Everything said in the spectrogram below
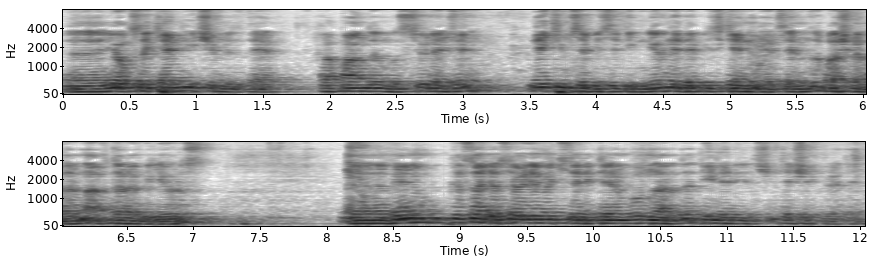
E, yoksa kendi içimizde kapandığımız sürece ne kimse bizi dinliyor ne de biz kendi defterimizi başkalarına aktarabiliyoruz. E, benim kısaca söylemek istediklerim bunlardı. Dinlediğiniz için teşekkür ederim.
